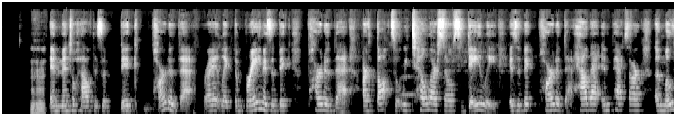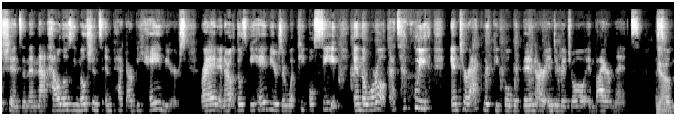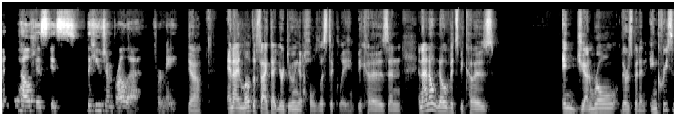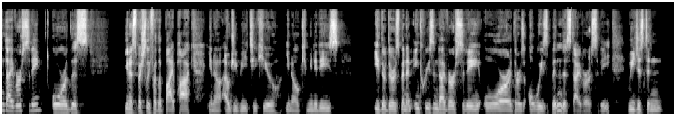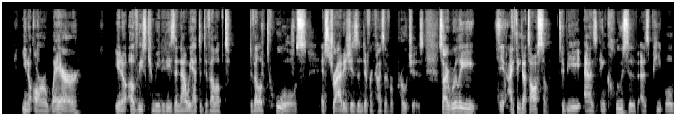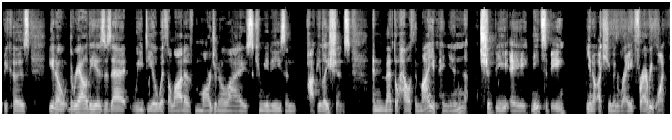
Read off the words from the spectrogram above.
Mm-hmm. And mental health is a big part of that, right? Like the brain is a big part of that. Our thoughts, what we tell ourselves daily, is a big part of that. How that impacts our emotions, and then that how those emotions impact our behaviors, right? And our, those behaviors are what people see in the world. That's how we interact with people within our individual environments. Yeah. So mental health is is the huge umbrella for me. Yeah. And I love the fact that you're doing it holistically because and and I don't know if it's because in general there's been an increase in diversity or this you know especially for the BIPOC, you know, LGBTQ, you know, communities either there's been an increase in diversity or there's always been this diversity. We just didn't you know are aware you know of these communities and now we had to develop develop tools and strategies and different kinds of approaches. So I really, I think that's awesome to be as inclusive as people because you know the reality is is that we deal with a lot of marginalized communities and populations and mental health in my opinion should be a needs to be you know a human right for everyone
